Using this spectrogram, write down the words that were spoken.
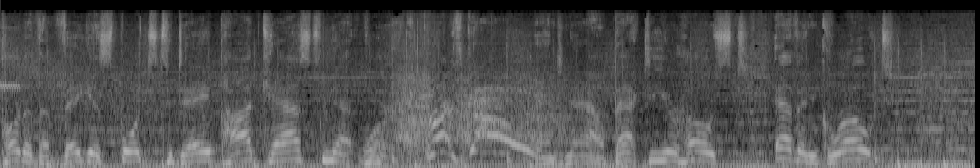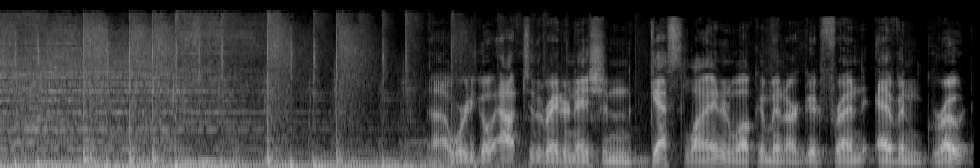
Part of the Vegas Sports Today Podcast Network. Let's go! And now back to your host, Evan Grote. Uh, we're going to go out to the Raider Nation guest line and welcome in our good friend Evan Grote.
